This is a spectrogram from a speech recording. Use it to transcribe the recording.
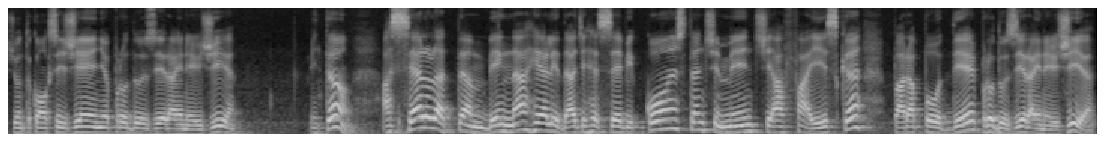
junto com o oxigênio, produzir a energia. Então, a célula também, na realidade, recebe constantemente a faísca para poder produzir a energia.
